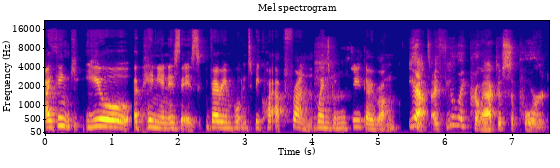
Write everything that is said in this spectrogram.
I think your opinion is that it's very important to be quite upfront when things do go wrong. Yeah, I feel like proactive support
